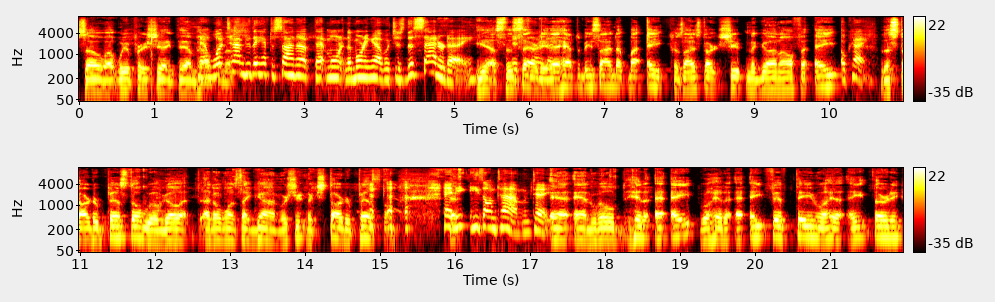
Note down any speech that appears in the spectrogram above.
So uh, we appreciate them Now, what us. time do they have to sign up that morning? The morning of, which is this Saturday. Yes, this Saturday. Saturday. They have to be signed up by 8 because I start shooting the gun off at 8. Okay. The starter pistol will go at, I don't want to say gun, we're shooting a starter pistol. Hey, he, he's on time. Let me tell you. and, and we'll hit at eight. We'll hit it at eight fifteen. We'll hit eight thirty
